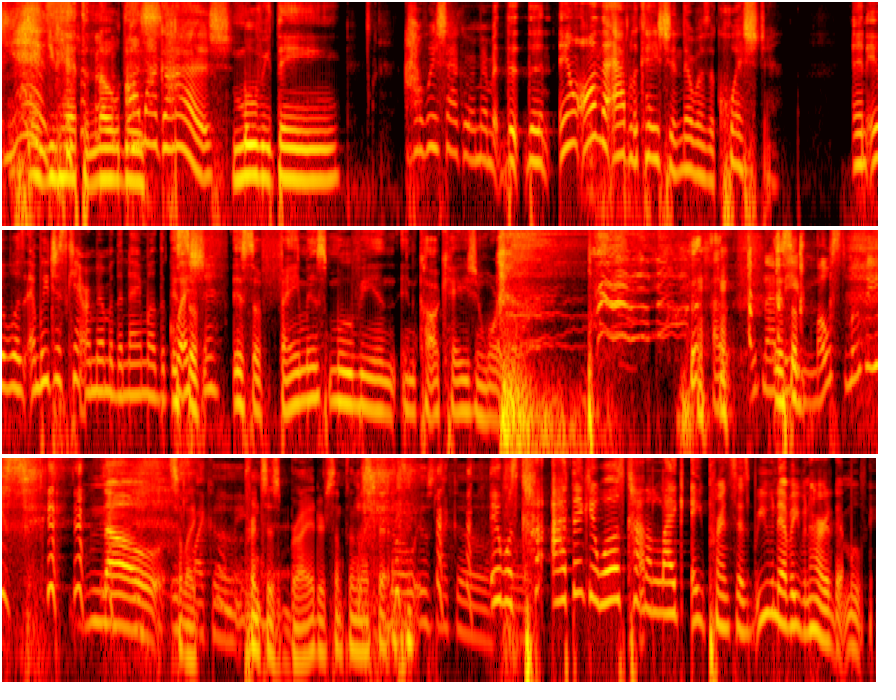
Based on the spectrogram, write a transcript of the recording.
Yes. and you had to know oh this Oh my gosh. movie thing. I wish I could remember the the you know, on the application there was a question, and it was and we just can't remember the name of the It's a question. it's a famous movie in in Caucasian world. I- Wouldn't that It's be a- most movies? no, So like a Princess Bride or something like that. no, it was like a. it was. uh, ki- I think it was kind of like a princess. You never even heard of that movie,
